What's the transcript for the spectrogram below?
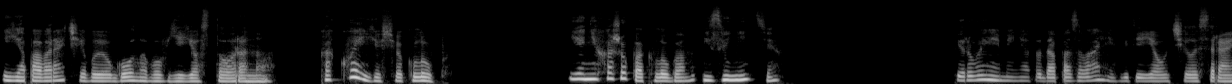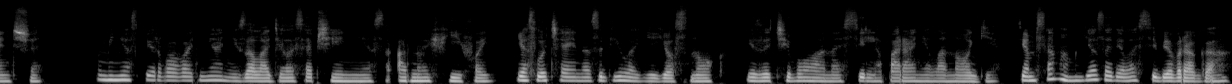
и я поворачиваю голову в ее сторону. «Какой еще клуб?» Я не хожу по клубам, извините. Впервые меня туда позвали, где я училась раньше. У меня с первого дня не заладилось общение с одной фифой. Я случайно сбила ее с ног, из-за чего она сильно поранила ноги. Тем самым я завела себе врага.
